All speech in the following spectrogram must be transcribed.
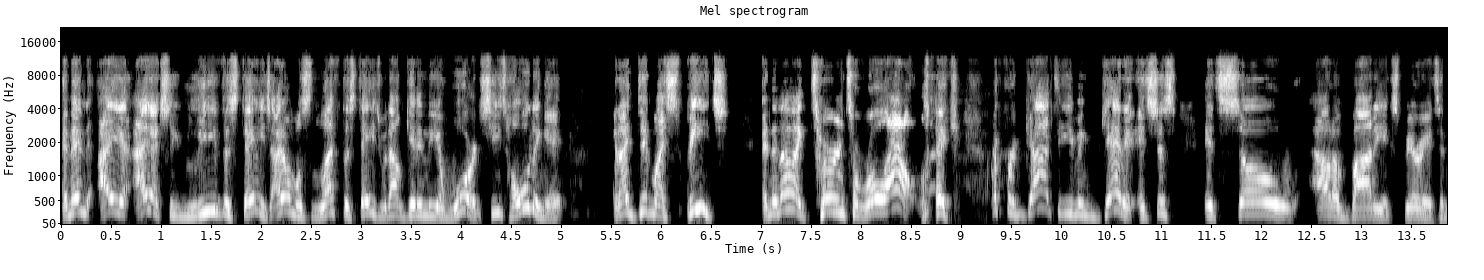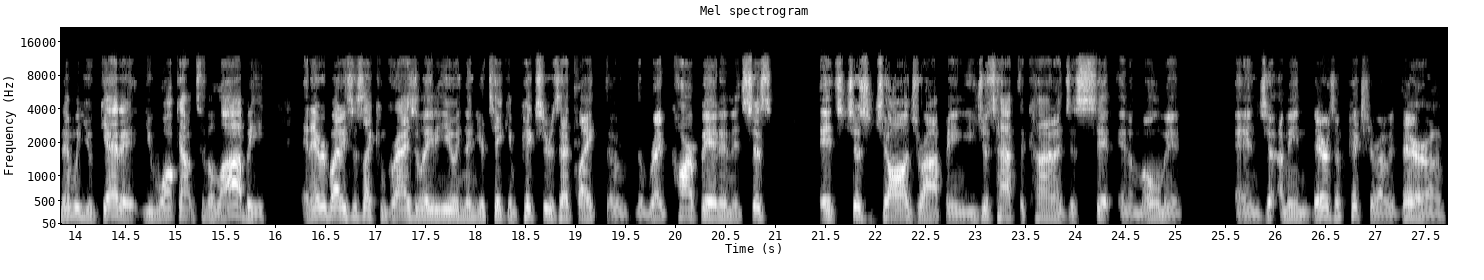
And then I I actually leave the stage. I almost left the stage without getting the award. She's holding it, and I did my speech and then I like turned to roll out. Like I forgot to even get it. It's just it's so out of body experience. And then when you get it, you walk out into the lobby and everybody's just like congratulating you, and then you're taking pictures at like the, the red carpet, and it's just it's just jaw dropping. You just have to kind of just sit in a moment. And ju- I mean, there's a picture of it there. Um,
